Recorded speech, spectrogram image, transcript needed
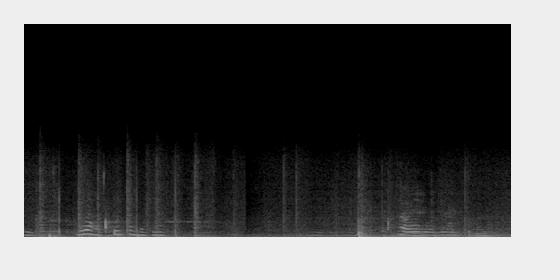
对，没有，都这么高。还有我这。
